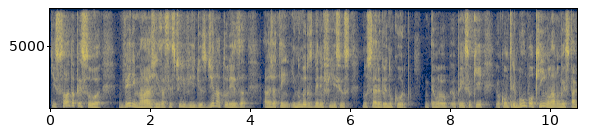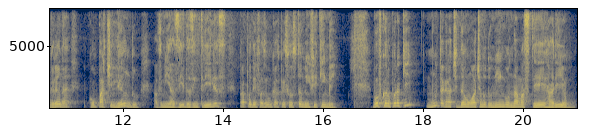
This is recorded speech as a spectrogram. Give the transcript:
que só da pessoa ver imagens, assistir vídeos de natureza, ela já tem inúmeros benefícios no cérebro e no corpo. Então eu, eu penso que eu contribuo um pouquinho lá no meu Instagram, né? Compartilhando as minhas idas em trilhas para poder fazer com que as pessoas também fiquem bem. Vou ficando por aqui. Muita gratidão, um ótimo domingo. Namastê, Harion.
